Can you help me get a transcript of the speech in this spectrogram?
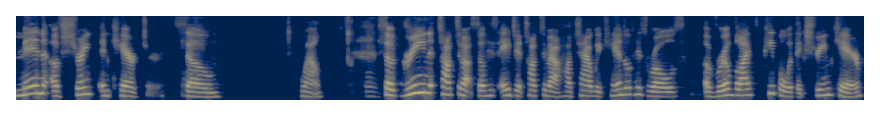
men of strength and character. So, wow. Mm. So Green talked about. So his agent talked about how Chadwick handled his roles of real life people with extreme care.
